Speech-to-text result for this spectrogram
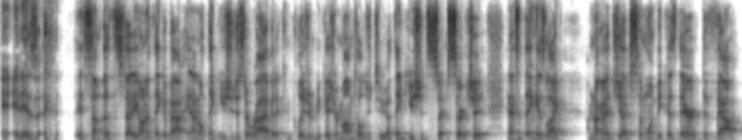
it, it is it's something to study on and think about. And I don't think you should just arrive at a conclusion because your mom told you to. I think you should search it. And that's the thing is like, I'm not going to judge someone because they're devout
